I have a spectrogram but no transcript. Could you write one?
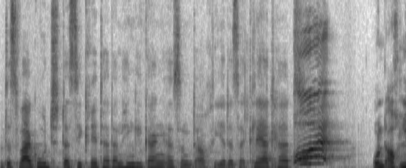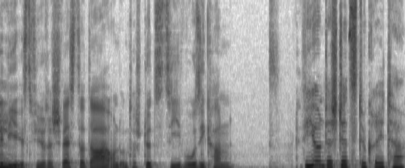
Das war gut, dass die Greta dann hingegangen ist und auch ihr das erklärt hat. Und auch Lilly ist für ihre Schwester da und unterstützt sie, wo sie kann. Wie unterstützt du Greta?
